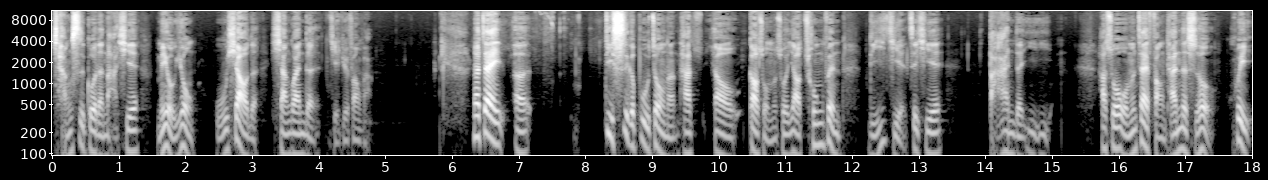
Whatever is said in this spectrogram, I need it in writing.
尝试过的哪些没有用、无效的相关的解决方法。那在呃第四个步骤呢，他要告诉我们说，要充分理解这些。答案的意义，他说：“我们在访谈的时候会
